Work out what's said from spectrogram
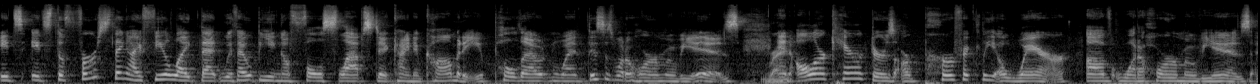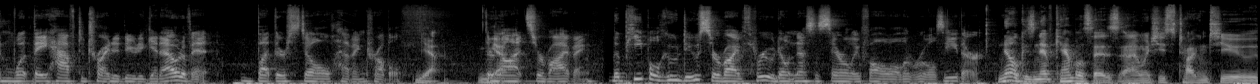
It's it's the first thing I feel like that without being a full slapstick kind of comedy pulled out and went. This is what a horror movie is. Right. And all our characters are perfectly aware of what a horror movie is and what they have to try to do to get out of it. But they're still having trouble. Yeah. They're yeah. not surviving. The people who do survive through don't necessarily follow all the rules either. No, because Neve Campbell says uh, when she's talking to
